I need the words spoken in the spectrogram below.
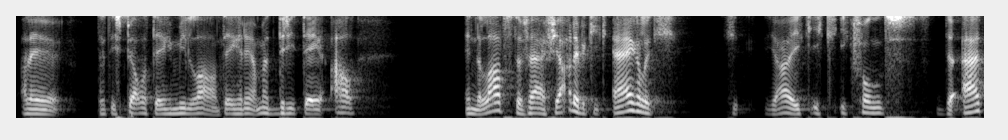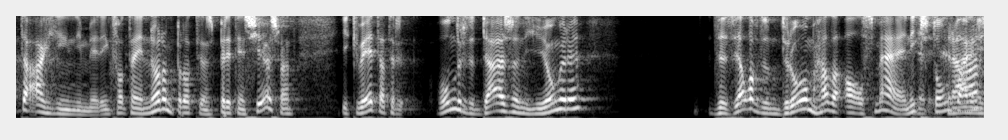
Allee, dat die spellen tegen Milan, tegen Real Madrid, tegen al... In de laatste vijf jaar heb ik eigenlijk... Ja, ik, ik, ik vond de uitdaging niet meer. Ik vond dat enorm preten- pretentieus, want ik weet dat er honderden duizenden jongeren dezelfde droom hadden als mij. En ik stond in daar,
